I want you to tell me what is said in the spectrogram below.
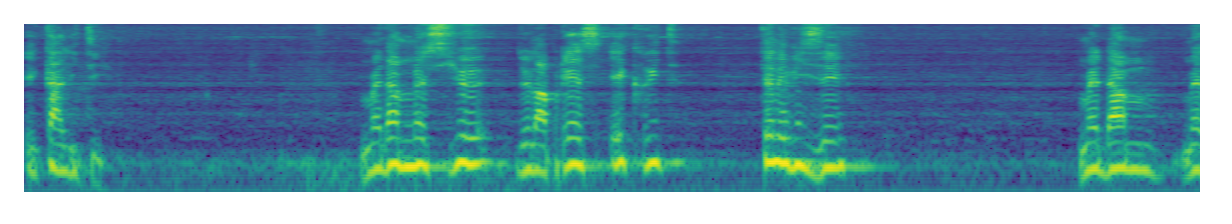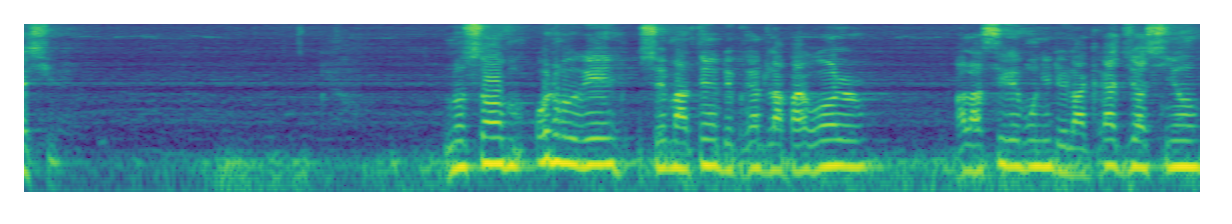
et qualités. Mesdames, Messieurs de la presse écrite, télévisée, Mesdames, Messieurs, nous sommes honorés ce matin de prendre la parole à la cérémonie de la graduation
